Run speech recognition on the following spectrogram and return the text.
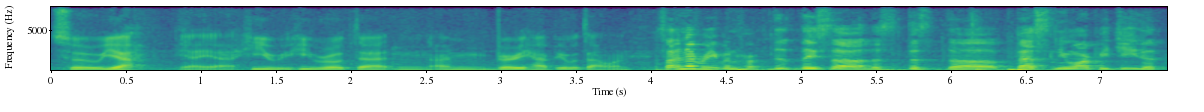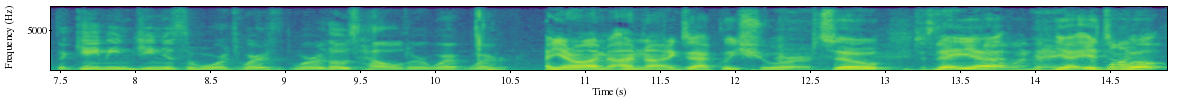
So yeah, yeah, yeah. He he wrote that, and I'm very happy with that one. So I never even heard th- these uh, this this the best new RPG, the, the Gaming Genius Awards. Where's where are those held, or where where? You know, I'm I'm not exactly sure. So just they, uh, email one day. yeah, it's well,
